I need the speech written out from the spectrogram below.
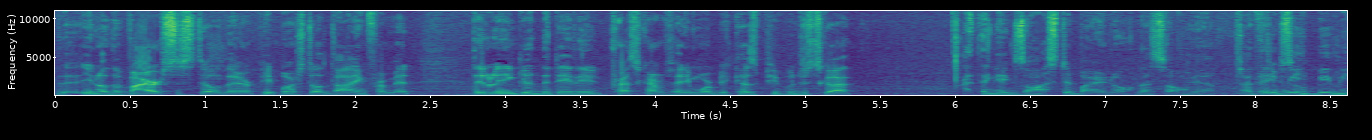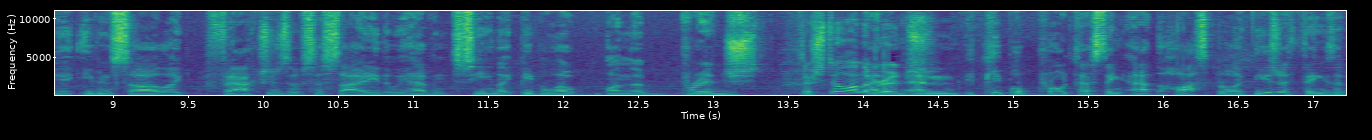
The, you know, the virus is still there. People are still dying from it. They don't even give the daily press conference anymore because people just got, I think, exhausted by it all. That's all. Yeah, I think we, so. we we even saw like factions of society that we haven't seen, like people out on the bridge. They're still on the and, bridge. and people protesting at the hospital. Like these are things that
